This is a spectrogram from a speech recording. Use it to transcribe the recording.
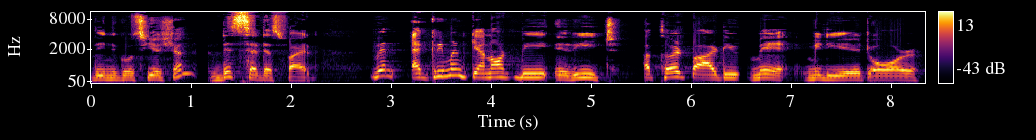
the negotiation dissatisfied. When agreement cannot be reached, a third party may mediate or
